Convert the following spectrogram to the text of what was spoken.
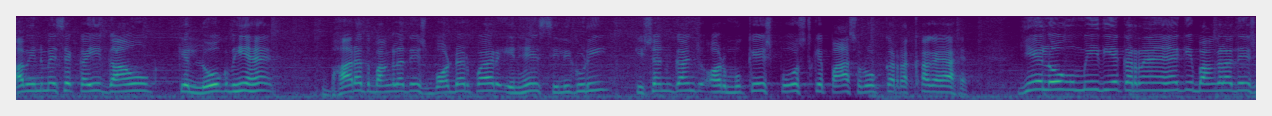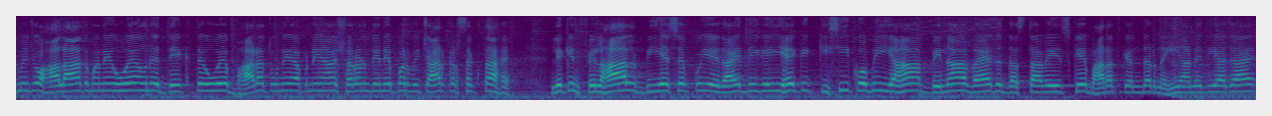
अब इनमें से कई गाँवों के लोग भी हैं। भारत बांग्लादेश बॉर्डर पर इन्हें सिलीगुड़ी, किशनगंज और मुकेश पोस्ट के पास रोक कर रखा गया है। ये लोग उम्मीद ये कर रहे हैं कि बांग्लादेश में जो हालात बने हुए हैं, उन्हें देखते हुए भारत उन्हें अपने यहाँ शरण देने पर विचार कर सकता है। लेकिन फ़िलहाल बीएसएफ को ये हिदायत दी गई है कि किसी को भी यहाँ बिना वैध दस्तावेज़ के भारत के अंदर नहीं आने दिया जाए।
